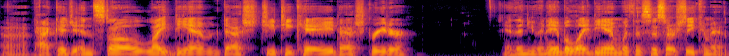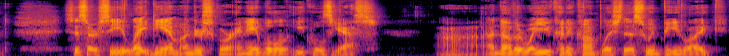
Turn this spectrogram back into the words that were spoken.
Uh, package install lightdm-gtk-greeter, and then you enable LightDM with a sysrc command. Sysrc lightdm underscore enable equals yes. Uh, another way you could accomplish this would be like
